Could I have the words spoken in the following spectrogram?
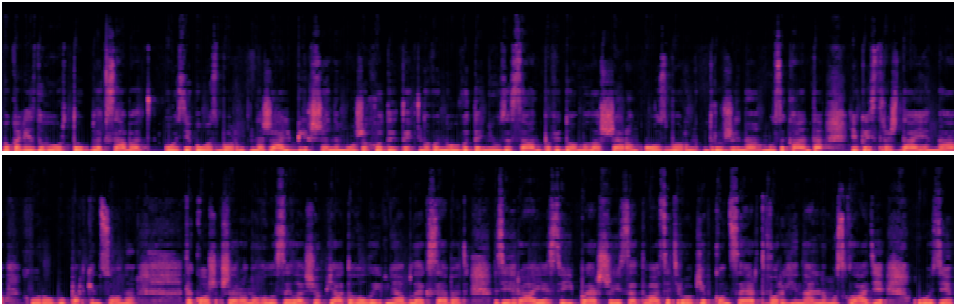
Вокаліст гурту Black Sabbath Озі Осборн, на жаль, більше не може ходити. Новину виданню The Sun повідомила Шерон Осборн, дружина музиканта, який страждає на хворобу Паркінсона. Також Шерон оголосила, що 5 липня Black Sabbath зіграє свій перший за 20 років концерт в оригінальному складі. Озі,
